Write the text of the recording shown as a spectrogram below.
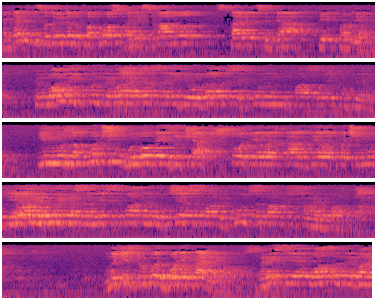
Когда люди задают этот вопрос, они сразу ставят себя перед проблемой. Când oamenii pun întrebarea aceasta, ei deodată se pun în fața unei probleme. Им нужно очень много изучать, что делать, как делать, почему делать. nevoie ca să învețe foarte mult ce să facă, cum să facă și așa mai departe. Но есть другой, более правильный вопрос. Dar este o altă întrebare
